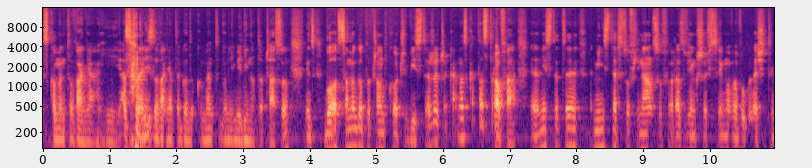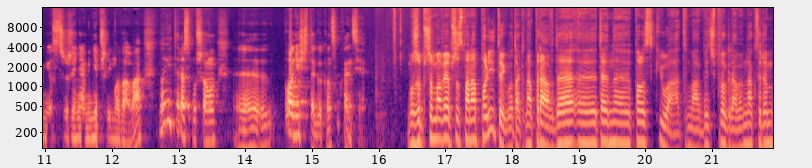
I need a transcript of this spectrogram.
skomentowania i zanalizowania tego dokumentu, bo nie mieli na to czasu, więc było od samego początku oczywiste, że czeka nas katastrofa. E, niestety Ministerstwo Finansów oraz większość sejmowa w ogóle się tymi ostrzeżeniami nie przejmowała, no i teraz muszą e, ponieść tego konsekwencje. Może przemawia przez pana polityk, bo tak naprawdę e, ten e, Polski Ład ma być programem, na którym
